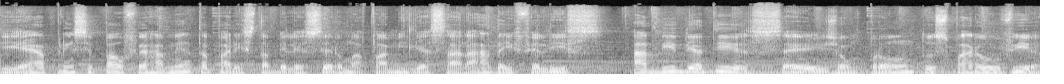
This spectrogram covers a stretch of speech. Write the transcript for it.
e é a principal ferramenta para estabelecer uma família sarada e feliz. A Bíblia diz: sejam prontos para ouvir,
